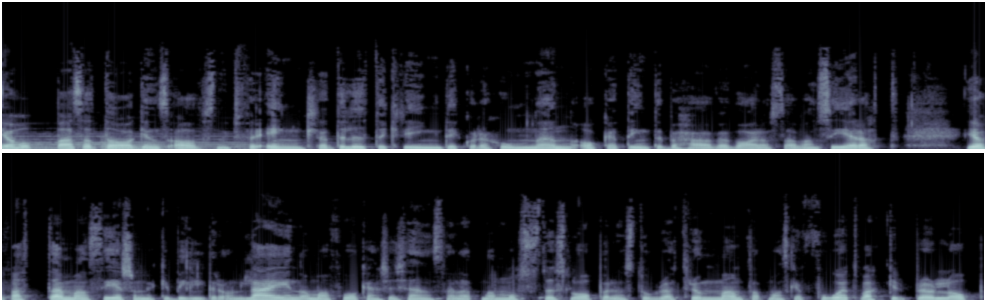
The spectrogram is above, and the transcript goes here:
Jag hoppas att dagens avsnitt förenklade lite kring dekorationen och att det inte behöver vara så avancerat. Jag fattar, man ser så mycket bilder online och man får kanske känslan att man måste slå på den stora trumman för att man ska få ett vackert bröllop.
